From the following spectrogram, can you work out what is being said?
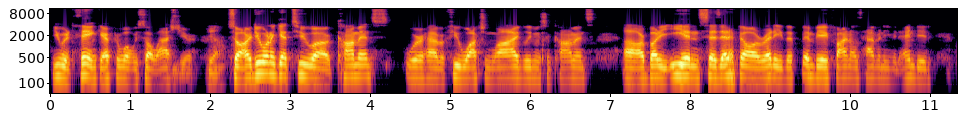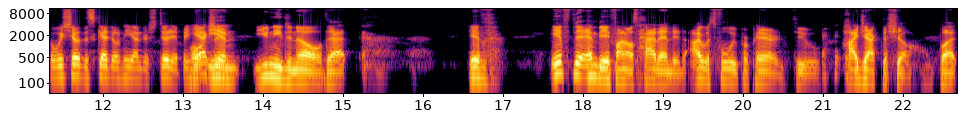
You would think after what we saw last year. Yeah. So I do want to get to uh, comments we have a few watching live, leaving some comments. Uh, our buddy Ian says NFL already. The NBA finals haven't even ended, but we showed the schedule and he understood it. But he Well, actually, Ian, you need to know that if if the NBA finals had ended, I was fully prepared to hijack the show. But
